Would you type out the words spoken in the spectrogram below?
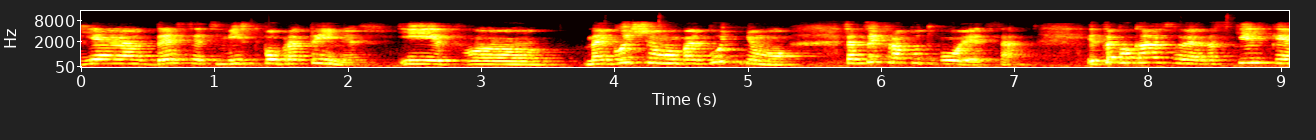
є 10 міст побратимів, і в найближчому майбутньому ця цифра подвоїться. І це показує наскільки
